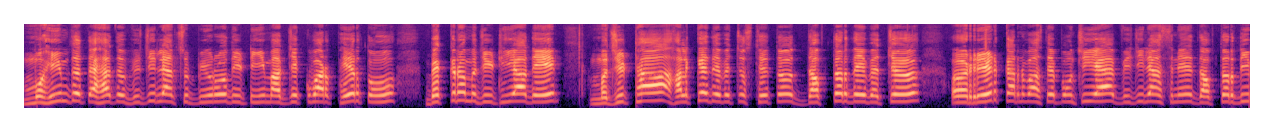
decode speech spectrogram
ਮੁਹਿੰਮ ਦੇ ਤਹਿਤ ਵਿਜੀਲੈਂਸ ਬਿਊਰੋ ਦੀ ਟੀਮ ਅੱਜ ਇੱਕ ਵਾਰ ਫੇਰ ਤੋਂ ਵਿਕਰਮ ਮਜੀਠੀਆ ਦੇ ਮਜੀਠਾ ਹਲਕੇ ਦੇ ਵਿੱਚ ਸਥਿਤ ਦਫ਼ਤਰ ਦੇ ਵਿੱਚ ਰੇਡ ਕਰਨ ਵਾਸਤੇ ਪਹੁੰਚੀ ਹੈ। ਵਿਜੀਲੈਂਸ ਨੇ ਦਫ਼ਤਰ ਦੀ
